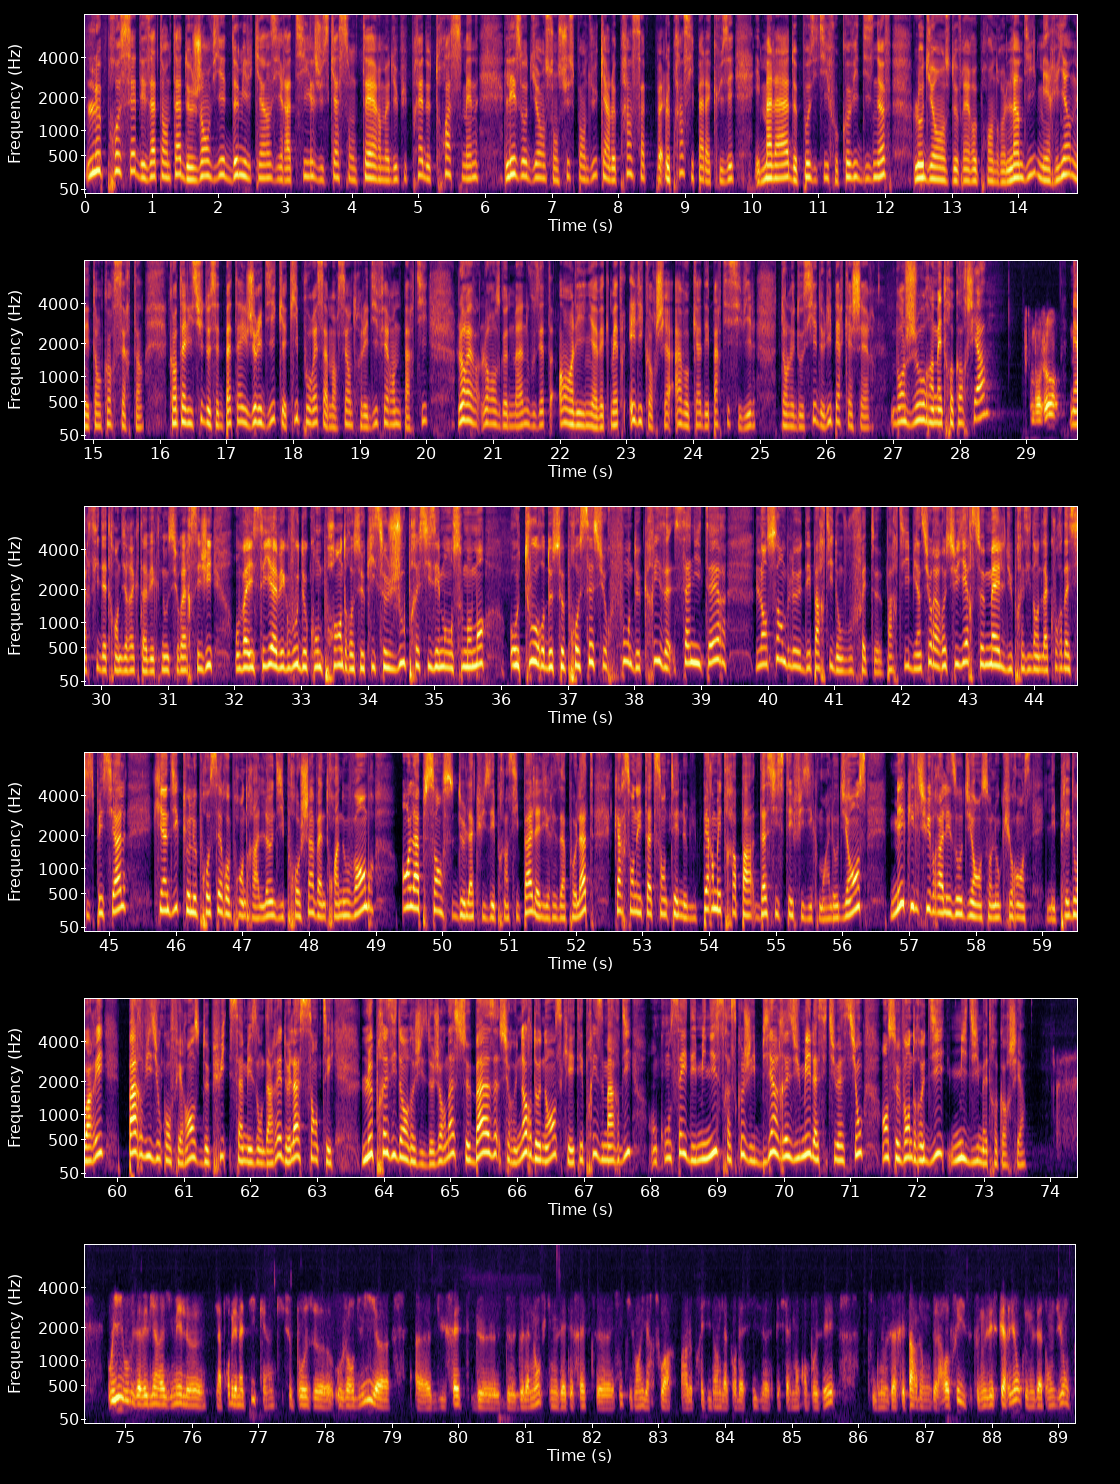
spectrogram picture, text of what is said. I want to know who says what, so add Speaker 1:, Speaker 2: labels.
Speaker 1: Le procès des attentats de janvier 2015 ira-t-il jusqu'à son terme? Depuis près de trois semaines, les audiences sont suspendues car le, principal accusé est malade, positif au Covid-19. L'audience devrait reprendre lundi, mais rien n'est encore certain. Quant à l'issue de cette bataille juridique qui pourrait s'amorcer entre les différentes parties, Laurence Godman, vous êtes en ligne avec Maître Elie Corchia, avocat des parties civiles, dans le dossier de l'hypercachère.
Speaker 2: Bonjour, Maître Corchia.
Speaker 3: Bonjour.
Speaker 2: Merci d'être en direct avec nous sur RCJ. On va essayer avec vous de comprendre ce qui se joue précisément en ce moment autour de ce procès sur fond de crise sanitaire. L'ensemble des partis dont vous faites partie, bien sûr, a reçu hier ce mail du président de la Cour d'assises spéciale qui indique que le procès reprendra lundi prochain, 23 novembre en l'absence de l'accusé principal, Elireza Polat, car son état de santé ne lui permettra pas d'assister physiquement à l'audience, mais qu'il suivra les audiences, en l'occurrence les plaidoiries, par visioconférence depuis sa maison d'arrêt de la santé. Le président Régis de Jornas se base sur une ordonnance qui a été prise mardi en Conseil des ministres. Est-ce que j'ai bien résumé la situation en ce vendredi midi, Maître Corchia?
Speaker 3: Oui, vous avez bien résumé la problématique hein, qui se pose euh, aujourd'hui. Euh, euh, du fait de, l'annonce qui nous a été faite euh, effectivement hier soir par le président de la Cour d'assises spécialement composée, qui nous a fait part de la reprise que nous espérions, que nous attendions,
